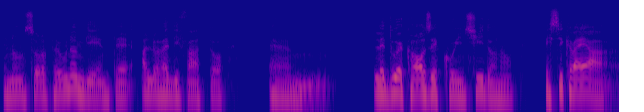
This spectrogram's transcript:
e non solo per un ambiente, allora di fatto ehm, le due cose coincidono e si crea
